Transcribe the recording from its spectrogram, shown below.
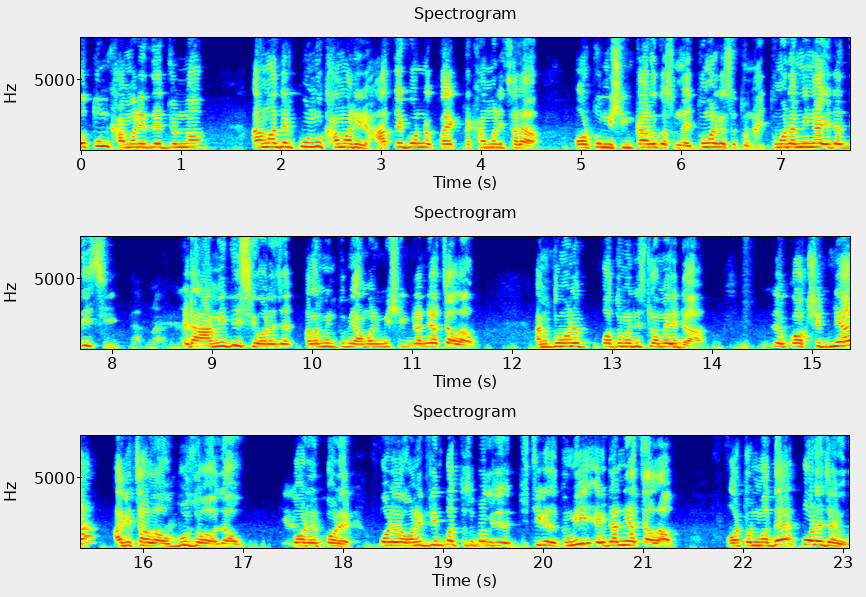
নতুন খামারিদের জন্য আমাদের কোনো খামারির হাতে গোনা কয়েকটা খামারি ছাড়া অটো মেশিন কারও কাছে নাই তোমার কাছে তো নাই। তোমার আমি না এটা দিছি। এটা আমি দিছি ওরা যে আলামিন তুমি আমার মেশিনটা নিয়ে চালাও। আমি তোমার প্রথমে দিছিলাম এইটা। ককশিট নিয়ে আগে চালাও বুঝো যাও। পরে। পরে পরে অনেক দিন পাচ্ছ ঠিক আছে তুমি এইটা নিয়ে চালাও। অটোর মধ্যে পরে যাও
